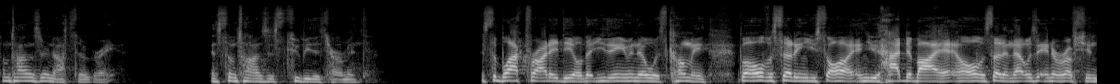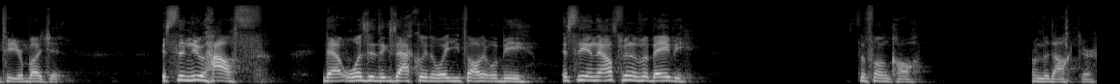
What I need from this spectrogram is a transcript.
sometimes they're not so great, and sometimes it's to be determined. It's the Black Friday deal that you didn't even know was coming, but all of a sudden you saw it and you had to buy it, and all of a sudden that was an interruption to your budget. It's the new house that wasn't exactly the way you thought it would be. It's the announcement of a baby. It's the phone call from the doctor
